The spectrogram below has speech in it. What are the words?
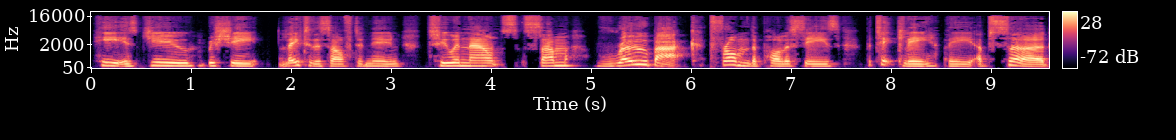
He is due, Rishi, later this afternoon to announce some rowback from the policies, particularly the absurd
